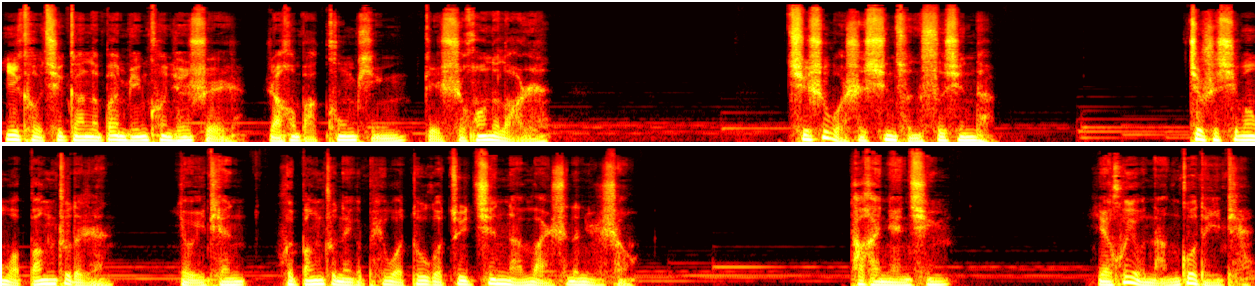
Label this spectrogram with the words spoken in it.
一口气干了半瓶矿泉水，然后把空瓶给拾荒的老人。其实我是心存私心的，就是希望我帮助的人，有一天会帮助那个陪我度过最艰难晚生的女生。她还年轻，也会有难过的一天。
